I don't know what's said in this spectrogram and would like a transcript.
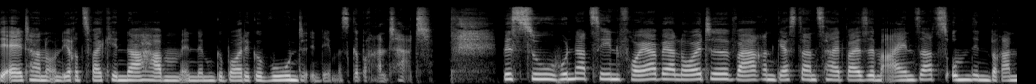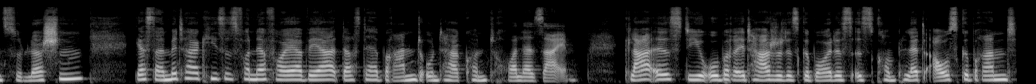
Die Eltern und ihre zwei Kinder haben in dem Gebäude gewohnt, in dem es gebrannt hat. Bis zu 110 Feuerwehrleute waren gestern zeitweise im Einsatz, um den Brand zu löschen. Gestern Mittag hieß es von der Feuerwehr, dass der Brand unter Kontrolle sei. Klar ist, die obere Etage des Gebäudes ist komplett ausgebrannt.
